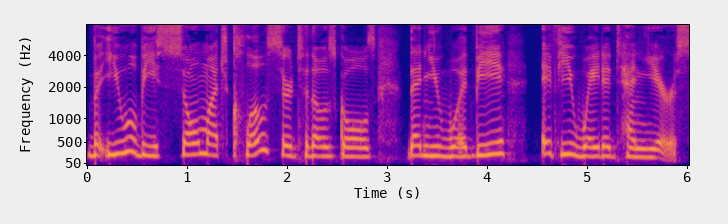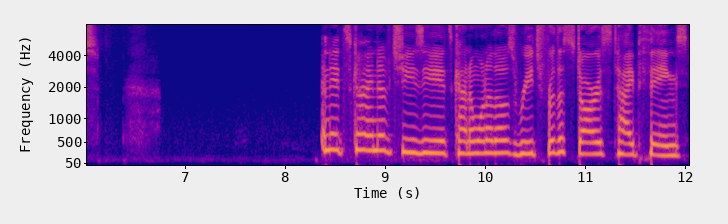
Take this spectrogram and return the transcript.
But you will be so much closer to those goals than you would be if you waited 10 years. And it's kind of cheesy. It's kind of one of those reach for the stars type things.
